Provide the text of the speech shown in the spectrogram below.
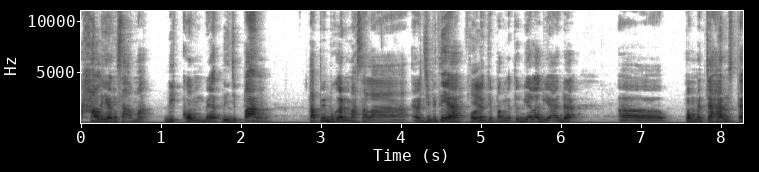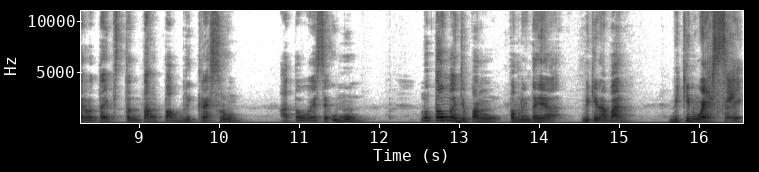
hal yang sama di combat di Jepang. Tapi bukan masalah LGBT ya. Kalau Iya. di Jepang itu dia lagi ada eh, pemecahan stereotypes tentang public restroom atau WC umum lu tahu nggak Jepang pemerintahnya bikin apaan? Bikin WC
